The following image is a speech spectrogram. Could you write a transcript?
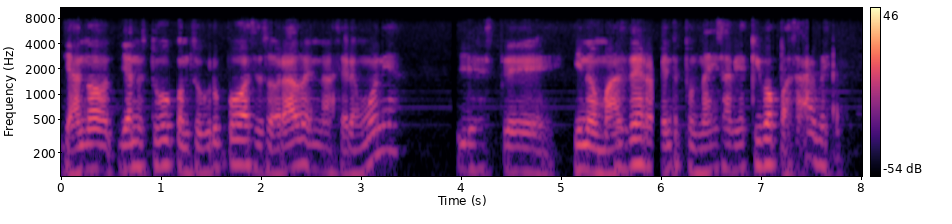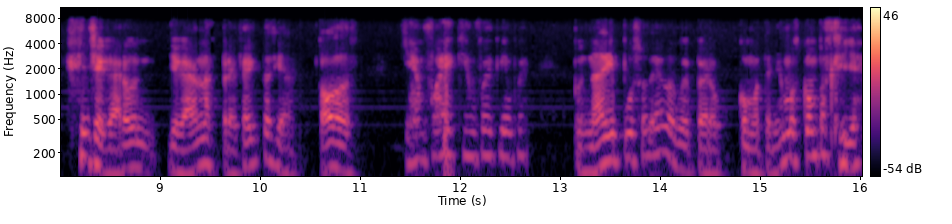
ya no, ya no estuvo con su grupo asesorado en la ceremonia, y este, y nomás de repente, pues nadie sabía qué iba a pasar, güey. llegaron, llegaron las prefectas y a todos. ¿Quién fue? ¿Quién fue? ¿Quién fue? Pues nadie puso dedo, güey, pero como teníamos compas que ya,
